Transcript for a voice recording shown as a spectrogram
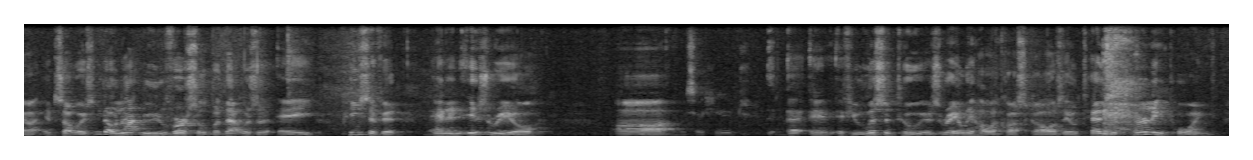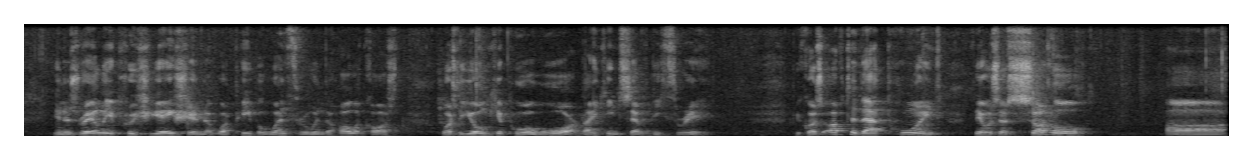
uh, in some ways. You know, not universal, but that was a, a piece of it. And in Israel, uh, huge. uh, if if you listen to Israeli Holocaust scholars, they'll tell you a turning point in Israeli appreciation of what people went through in the Holocaust was the Yom Kippur War, 1973. Because up to that point, there was a subtle uh,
